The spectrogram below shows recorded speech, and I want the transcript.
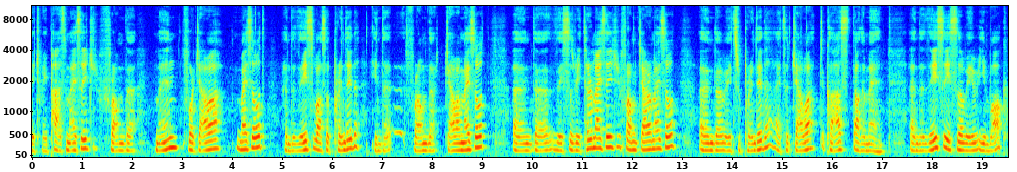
which we pass message from the main for Java method and this was printed in the from the Java method and uh, this return message from Java method and uh, it's printed at Java class dot main and this is uh, we invoke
